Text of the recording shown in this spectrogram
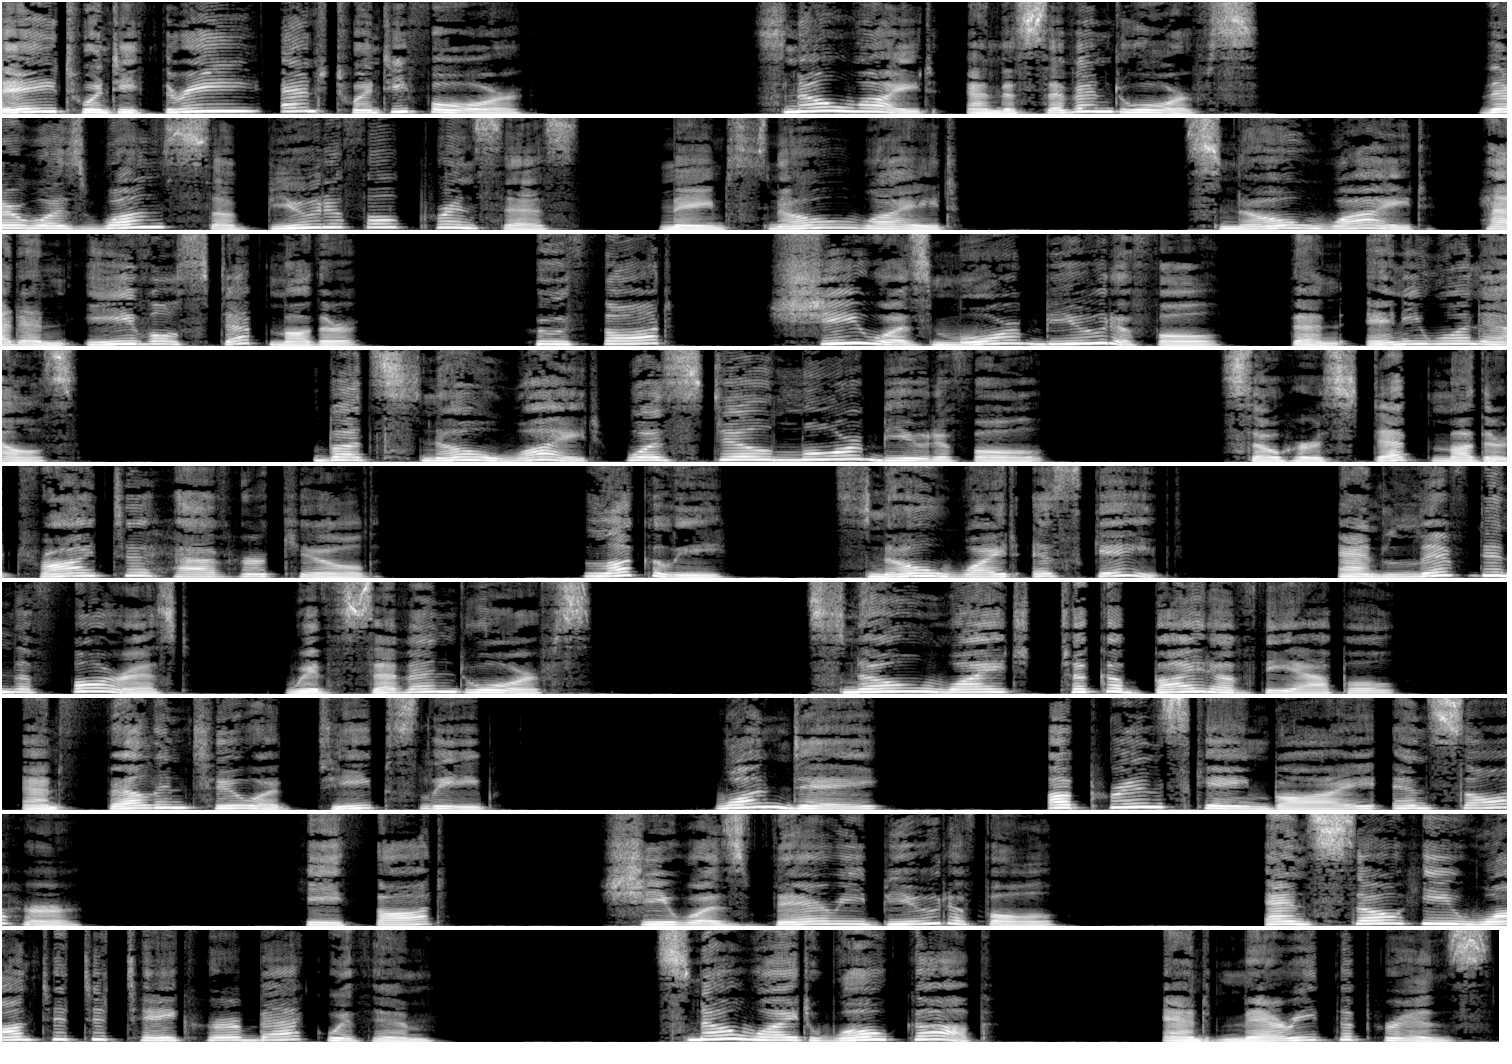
Day 23 and 24. Snow White and the Seven Dwarfs. There was once a beautiful princess named Snow White. Snow White had an evil stepmother who thought she was more beautiful than anyone else. But Snow White was still more beautiful so her stepmother tried to have her killed. Luckily, Snow White escaped and lived in the forest with seven dwarfs. Snow White took a bite of the apple and fell into a deep sleep. One day, a prince came by and saw her. He thought she was very beautiful and so he wanted to take her back with him. Snow White woke up and married the prince.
